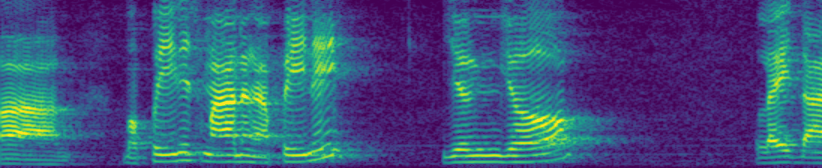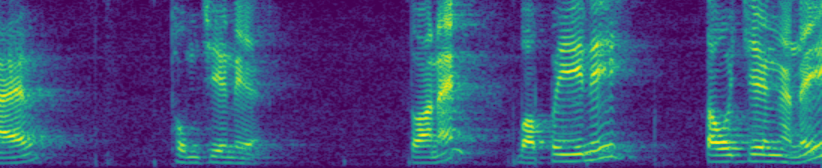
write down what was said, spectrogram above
បាទបើ2នេះស្មើនឹងអា2នេះយើងយក លេខដែលធំជាងនេះតោះណាបើ2នេះតូចជាងអានេះ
